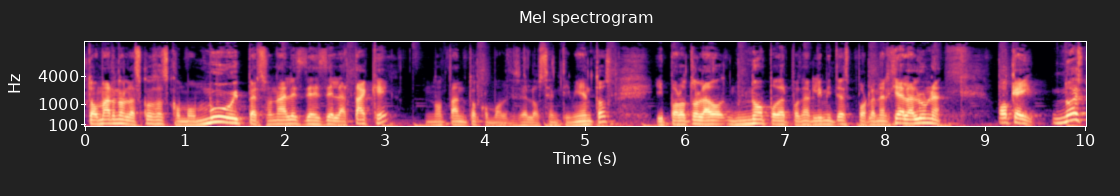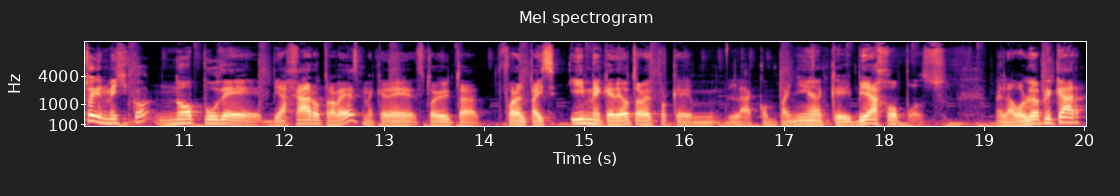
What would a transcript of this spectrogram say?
tomarnos las cosas como muy personales desde el ataque, no tanto como desde los sentimientos. Y por otro lado, no poder poner límites por la energía de la luna. Ok, no estoy en México, no pude viajar otra vez, me quedé, estoy ahorita fuera del país y me quedé otra vez porque la compañía que viajo, pues me la volvió a aplicar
